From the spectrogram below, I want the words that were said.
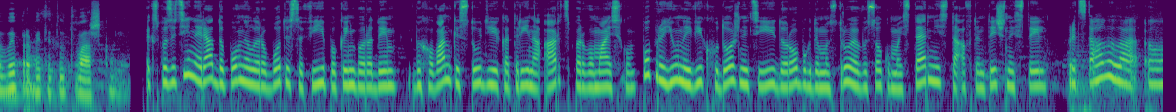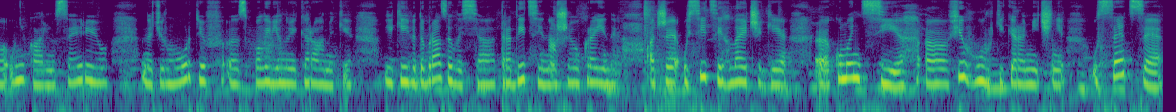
виправити тут важко. Експозиційний ряд доповнили роботи Софії Покинь Бороди, вихованки студії Катеріна Артс Первомайську. Попри юний вік художниці, її доробок демонструє високу майстерність та автентичний стиль. Представила е, унікальну серію натюрмортів е, з полив'яної кераміки, в якій відобразилися традиції нашої України. Адже усі ці глечики, е, куманці, фігурки керамічні, усе це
